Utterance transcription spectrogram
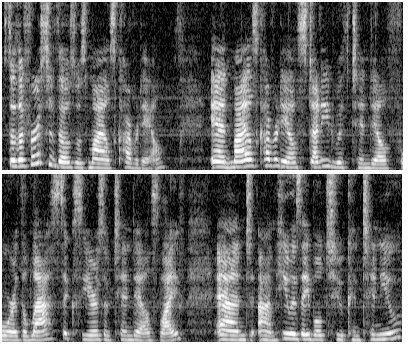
So the first of those was Miles Coverdale. And Miles Coverdale studied with Tyndale for the last six years of Tyndale's life, and um, he was able to continue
